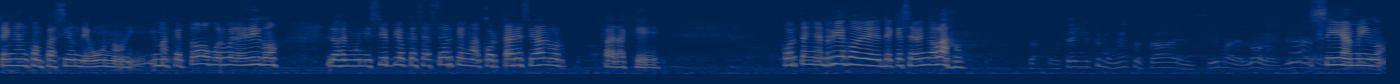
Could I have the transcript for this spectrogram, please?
tengan compasión de uno. Y, más que todo, vuelvo y le digo, los del municipio que se acerquen a cortar ese árbol para que corten el riesgo de que se venga abajo. Usted en este momento está encima del lodo. sí, amigo.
